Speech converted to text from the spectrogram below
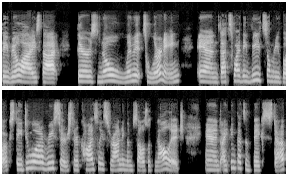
they realize that there's no limit to learning. And that's why they read so many books. They do a lot of research. They're constantly surrounding themselves with knowledge. And I think that's a big step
